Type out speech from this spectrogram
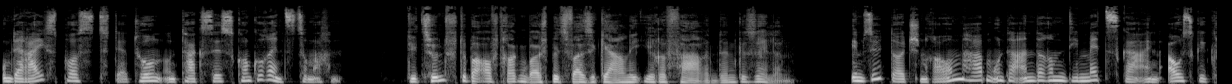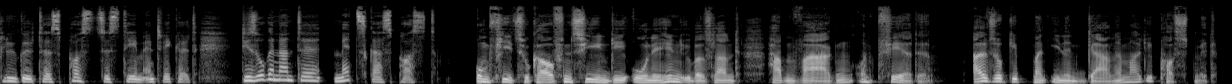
um der Reichspost, der Turn und Taxis Konkurrenz zu machen. Die Zünfte beauftragen beispielsweise gerne ihre fahrenden Gesellen. Im süddeutschen Raum haben unter anderem die Metzger ein ausgeklügeltes Postsystem entwickelt, die sogenannte Metzgerspost um Vieh zu kaufen, ziehen die ohnehin übers Land, haben Wagen und Pferde. Also gibt man ihnen gerne mal die Post mit.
